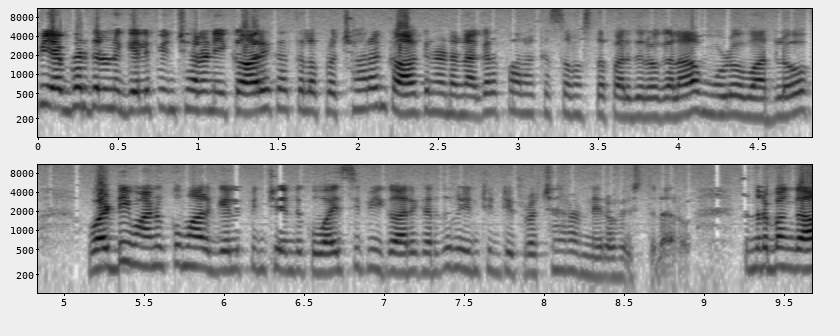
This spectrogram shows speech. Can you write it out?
టీడీపీ అభ్యర్థులను గెలిపించాలని కార్యకర్తల ప్రచారం కాకినాడ నగరపాలక సంస్థ పరిధిలో గల మూడో వార్డులో వడ్డీ మణుకుమార్ గెలిపించేందుకు వైసీపీ కార్యకర్తలు ఇంటింటి ప్రచారం నిర్వహిస్తున్నారు. సందర్భంగా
